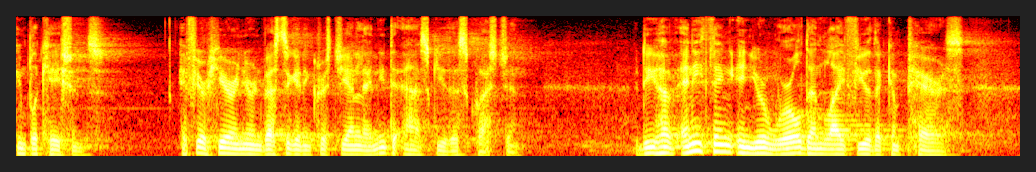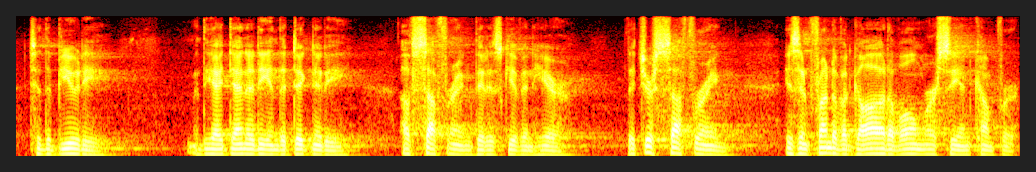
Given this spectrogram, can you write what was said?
Implications. If you're here and you're investigating Christianity, I need to ask you this question Do you have anything in your world and life view that compares to the beauty, the identity, and the dignity of suffering that is given here? That your suffering is in front of a God of all mercy and comfort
